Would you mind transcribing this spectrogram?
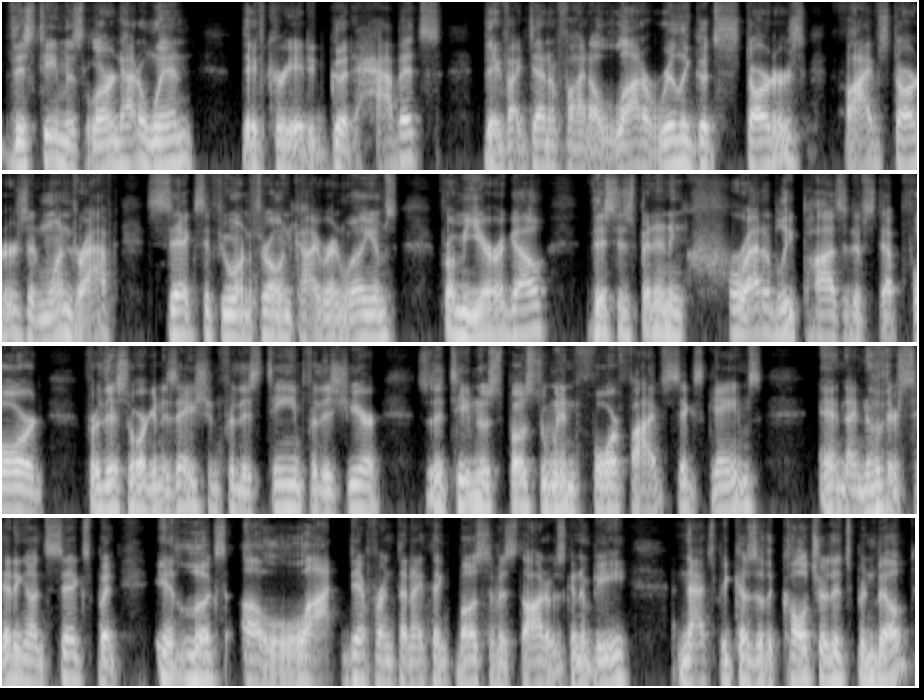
This team has learned how to win. They've created good habits. They've identified a lot of really good starters, five starters in one draft, six if you want to throw in Kyren Williams from a year ago. This has been an incredibly positive step forward for this organization, for this team, for this year. So the team was supposed to win four, five, six games. And I know they're sitting on six, but it looks a lot different than I think most of us thought it was going to be. And that's because of the culture that's been built.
